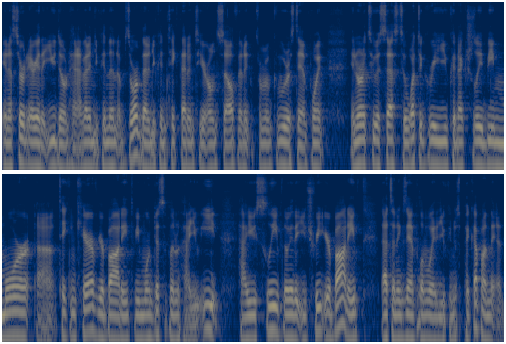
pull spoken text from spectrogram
in a certain area that you don't have it, and you can then absorb that and you can take that into your own self and from a gvura standpoint in order to assess to what degree you can actually be more uh, taking care of your body, to be more disciplined with how you eat, how you sleep, the way that you treat your body. That's an example of a way that you can just pick up on, the,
